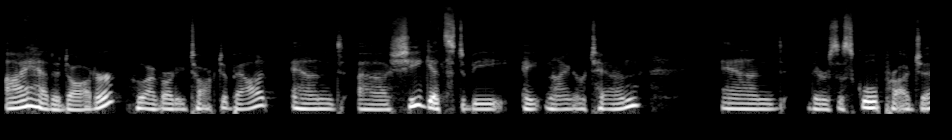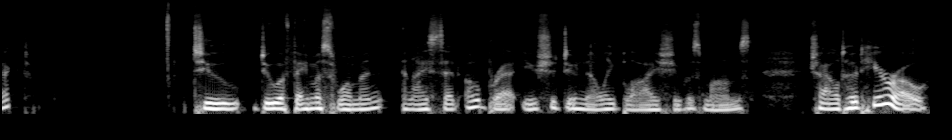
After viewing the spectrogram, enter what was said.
I had a daughter who I've already talked about, and uh, she gets to be eight, nine, or 10. And there's a school project to do a famous woman. And I said, Oh, Brett, you should do Nellie Bly. She was mom's childhood hero,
